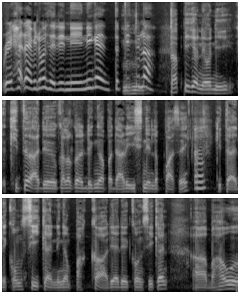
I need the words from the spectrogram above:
rehat lah bila masa dia ni ni kan tapi Mhm. itulah Tapi kan Yoni Kita ada Kalau kau dengar pada hari Isnin lepas eh Uh. Kita ada kongsikan Dengan pakar Dia ada kongsikan uh, Bahawa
